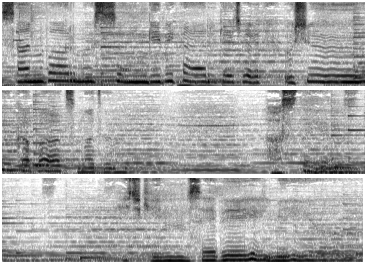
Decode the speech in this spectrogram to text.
Sen varmışsın gibi her gece ışığı kapatmadım. Hastayım hiç kimse bilmiyor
